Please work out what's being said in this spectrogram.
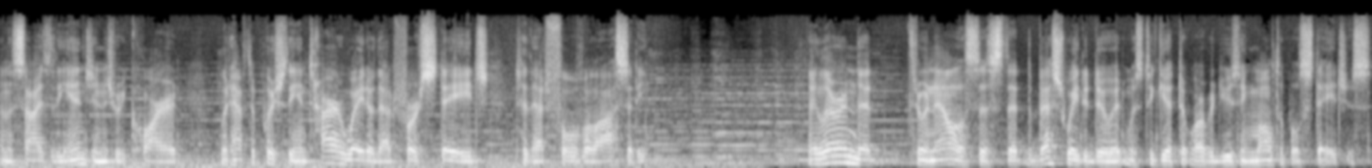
and the size of the engines required would have to push the entire weight of that first stage to that full velocity. They learned that through analysis that the best way to do it was to get to orbit using multiple stages.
